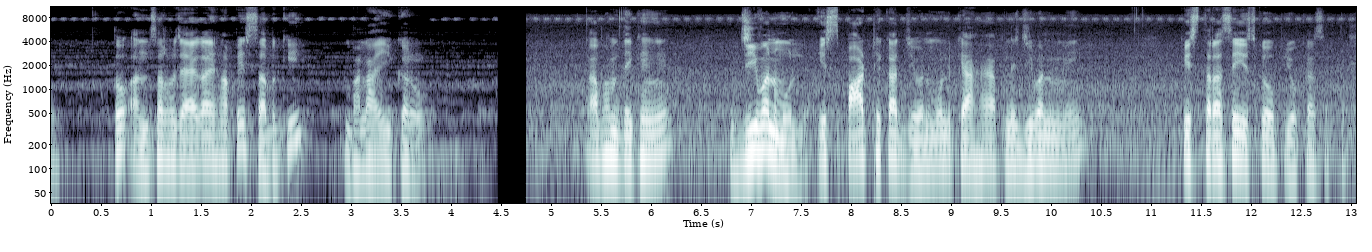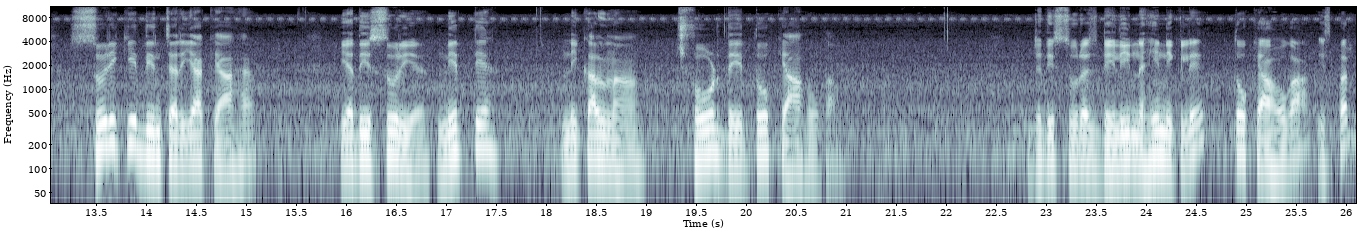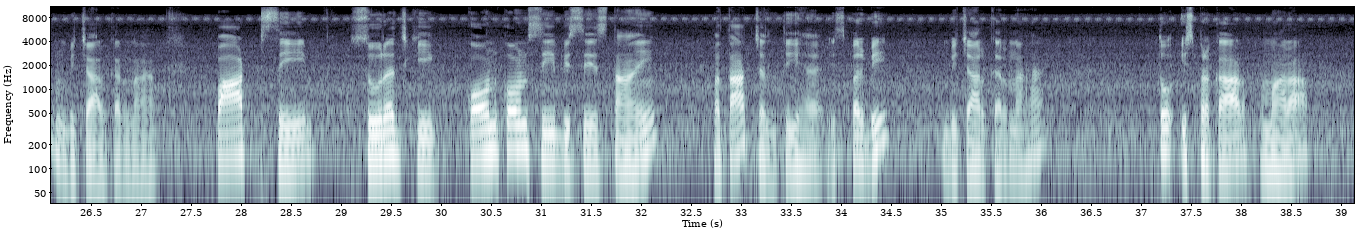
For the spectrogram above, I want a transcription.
तो आंसर हो जाएगा यहाँ पे सबकी भलाई करो। अब हम देखेंगे जीवन मूल्य। इस पाठ्य का जीवन मूल्य क्या है? अपने जीवन में किस तरह से इसको उपयोग कर सकते हैं? सूर्य की दिनचर्या क्या है? यदि सूर्य नित्य निकलना छोड़ दे तो क्या होगा? यदि सूरज डेली नहीं निकले तो क्या होगा? इस पर विचार करना है। पाठ से सूरज की कौन कौन सी विशेषताएँ पता चलती है? इस पर भी विचार करना है। तो इस प्रकार हमारा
